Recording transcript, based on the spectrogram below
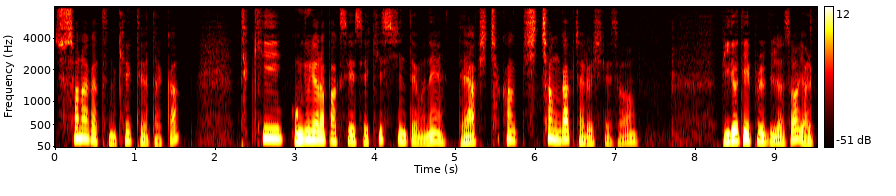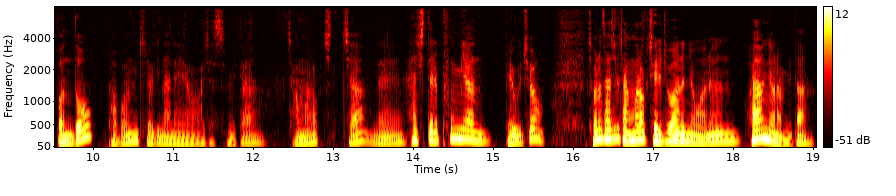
수선화 같은 캐릭터였달까? 특히 공중전화 박스에서의 키스신 때문에 대학 시청각, 시청각 자료실에서 비디오 테이프를 빌려서 10번도 더 본 기억이 나네요 하셨습니다. 장만옥 진짜 네, 한 시대를 풍미한 배우죠. 저는 사실 장만옥 제일 좋아하는 영화는 화양연화입니다.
